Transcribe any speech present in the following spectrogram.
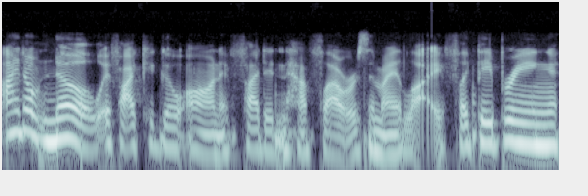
I don't know if I could go on if I didn't have flowers in my life. Like, they bring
